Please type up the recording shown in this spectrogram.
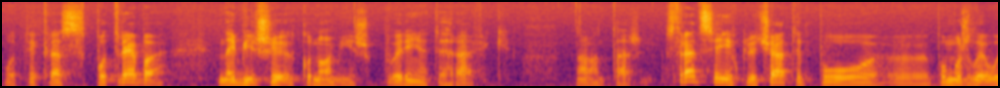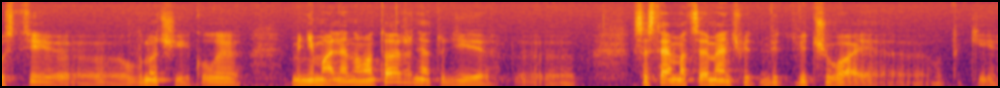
от якраз потреба найбільшої економії, щоб вирівняти графіки навантажень. Старатися їх включати по, е, по можливості е, вночі, коли мінімальне навантаження, тоді е, система це менш від, від, відчуває от такі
